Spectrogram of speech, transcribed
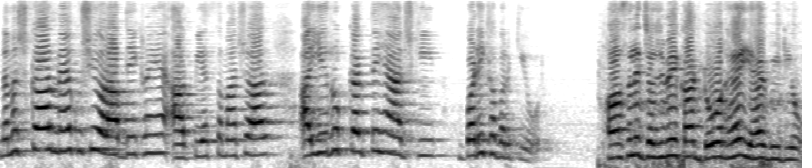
नमस्कार, मैं खुशी और आप देख रहे हैं आरपीएस समाचार। आइए रुक करते हैं आज की बड़ी खबर की ओर। हौसले जज्बे का डोर है यह वीडियो।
